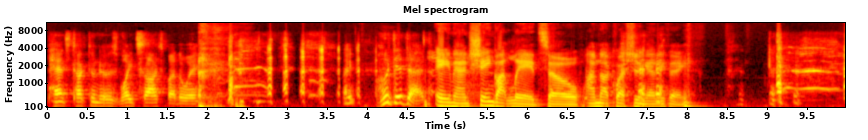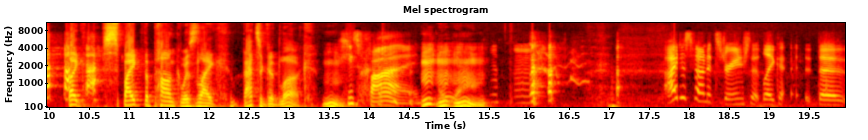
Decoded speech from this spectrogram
pants tucked into his white socks? By the way, Like, who did that? Hey man, Shane got laid, so I'm not questioning anything. like Spike the punk was like, "That's a good look." Mm. He's fine. Mm-mm-mm. I just found it strange that like the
